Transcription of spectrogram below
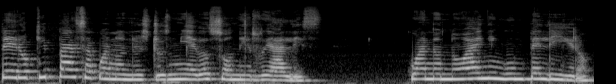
Pero ¿qué pasa cuando nuestros miedos son irreales? Cuando no hay ningún peligro.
